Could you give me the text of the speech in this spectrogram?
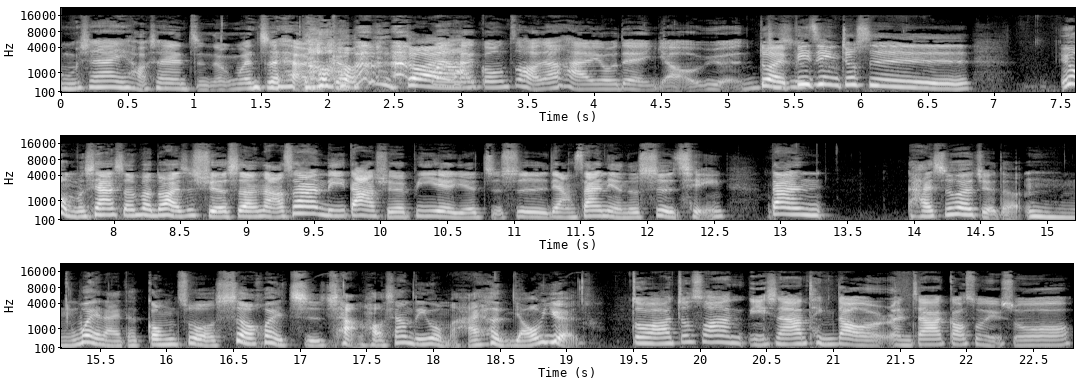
我们现在也好像也只能问这两个，对未来啊，工作好像还有点遥远。对，就是毕竟就是因为我们现在身份都还是学生啊，虽然离大学毕业也只是两三年的事情，但还是会觉得，嗯，未来的工作、社会、职场好像离我们还很遥远。对啊，就算你现在听到人家告诉你说，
